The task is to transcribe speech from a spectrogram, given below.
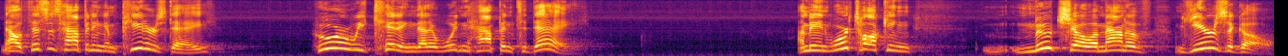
Now, if this is happening in Peter's day, who are we kidding that it wouldn't happen today? I mean, we're talking mucho amount of years ago.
